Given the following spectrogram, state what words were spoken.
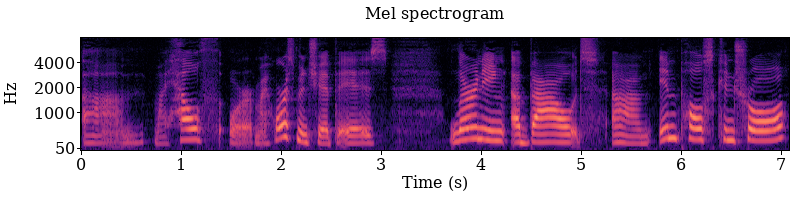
um, my health or my horsemanship, is learning about um, impulse control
